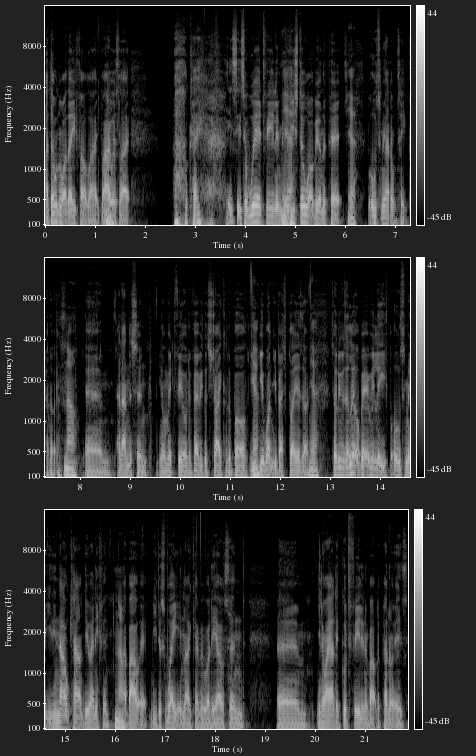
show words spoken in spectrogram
I don't know what they felt like, but I Mm. was like, "Oh, okay. It's it's a weird feeling because Yeah. you still want to be on the pitch, Yeah. but ultimately I don't take penalties. No. Um, and Anderson, you know, midfield, a very good striker of the ball. You, Yeah. you want your best players on. Yeah. So there was a little bit of relief, but ultimately you now can't do anything No. about it. You're just waiting like everybody else. And, um, you know, I had a good feeling about the penalties,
